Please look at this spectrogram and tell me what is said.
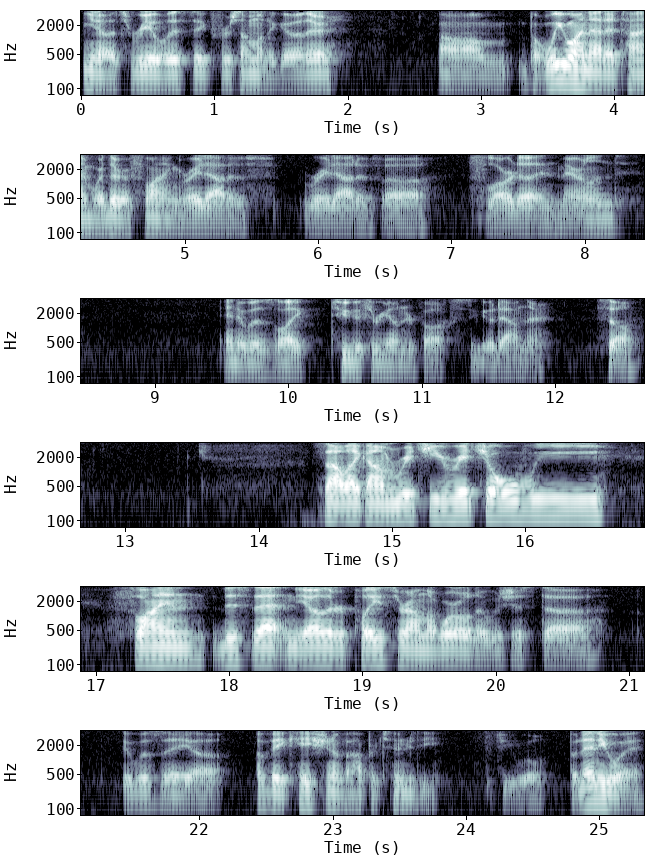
you know it's realistic for someone to go there. Um, but we went at a time where they were flying right out of right out of uh, Florida and Maryland, and it was like two three hundred bucks to go down there. So it's not like I'm Richie Rich wee flying this that and the other place around the world. It was just uh, it was a uh, a vacation of opportunity, if you will. But anyway,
